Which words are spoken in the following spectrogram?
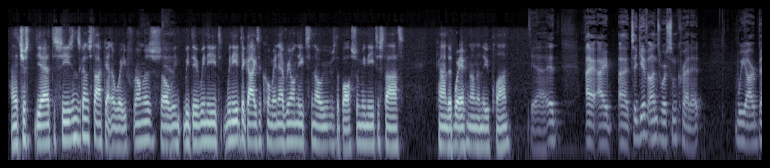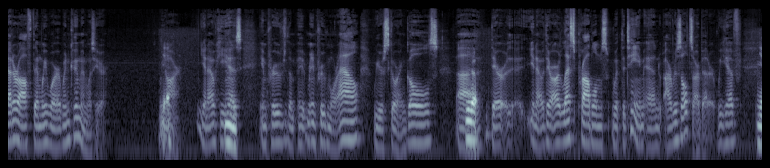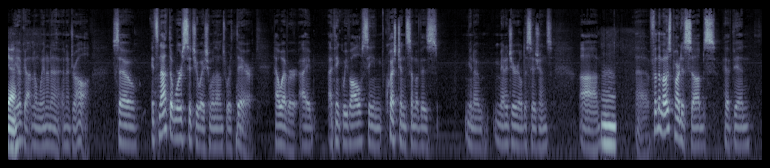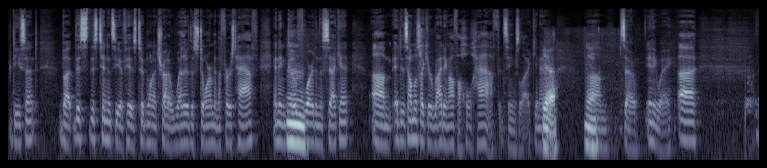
and it's just yeah, the season's going to start getting away from us. So Yeah. we, we do we need we need the guy to come in. Everyone needs to know who's the boss, and we need to start kind of working on a new plan. Yeah, it. I, I uh, to give Unsworth some credit, we are better off than we were when Koeman was here. We Yeah. are. You know, he has improved the improved morale. We are scoring goals. Uh, Yeah. There, you know, there are less problems with the team, and our results are better. We have, Yeah. we have gotten a win and a, and a draw. So it's not the worst situation with Unsworth there. However, I I think we've all seen questioned some of his, you know, managerial decisions. Uh, uh, for the most part, his subs have been decent, but this this tendency of his to want to try to weather the storm in the first half and then go for it in the second, um, it is almost like you're writing off a whole half. It seems like you know. Yeah. Yeah. Um, so anyway, uh,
